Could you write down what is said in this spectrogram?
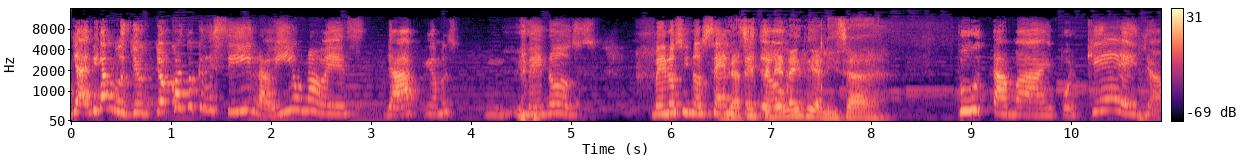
ya, digamos, yo, yo cuando crecí la vi una vez, ya, digamos, menos, menos inocente. Ya sin tenerla idealizada. Puta madre, ¿por qué ella?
